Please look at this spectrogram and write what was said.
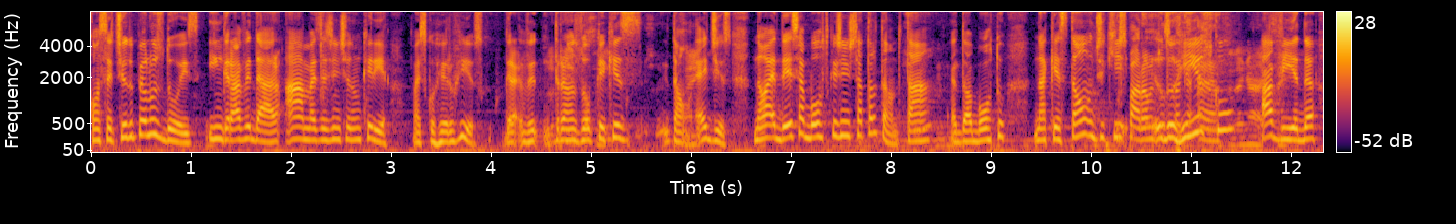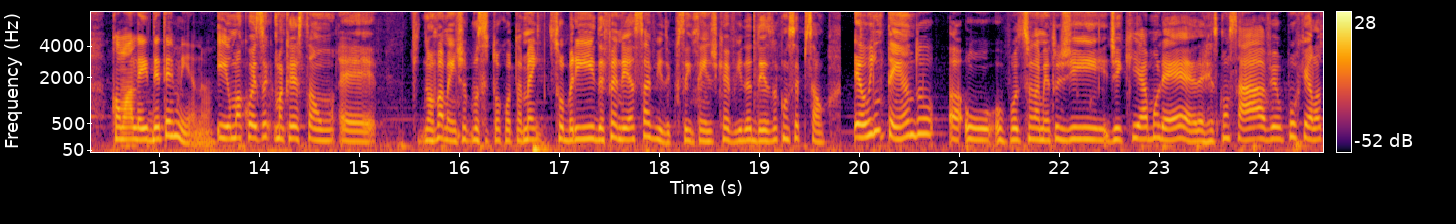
consentido pelos dois e engravidaram, ah, mas a gente não queria, mas correram risco. Gra- Transou porque quis. Então, é disso. Não é desse aborto que a gente está tratando, tá? É do aborto na questão de que Os parâmetros do risco é. à vida, como a lei determina. E uma coisa, uma questão é, que novamente você tocou também sobre defender essa vida, que você entende que é vida desde a concepção. Eu entendo ah, o, o posicionamento de, de que a mulher é responsável porque ela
